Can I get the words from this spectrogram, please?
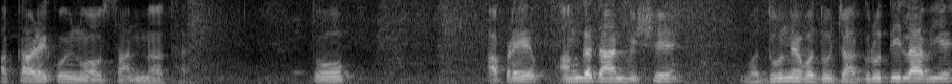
અકાળે કોઈનું અવસાન ન થાય. તો આપણે અંગદાન વિશે વધુને વધુ જાગૃતિ લાવીએ,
